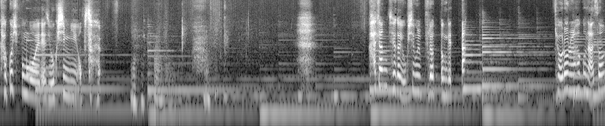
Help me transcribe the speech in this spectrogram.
갖고 싶은 거에 대해서 욕심이 없어요. 가장 제가 욕심을 부렸던 게 딱 결혼을 하고 나서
